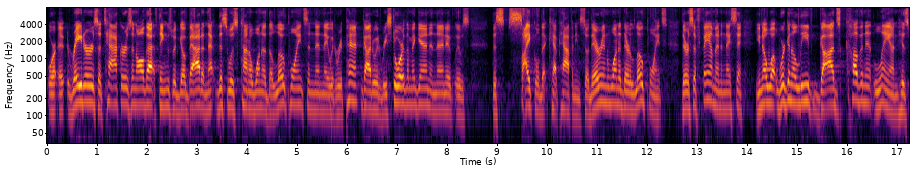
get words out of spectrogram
or uh, raiders, attackers, and all that. Things would go bad. And that, this was kind of one of the low points. And then they would repent. God would restore them again. And then it, it was this cycle that kept happening. So they're in one of their low points. There's a famine, and they say, you know what? We're going to leave God's covenant land, his,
